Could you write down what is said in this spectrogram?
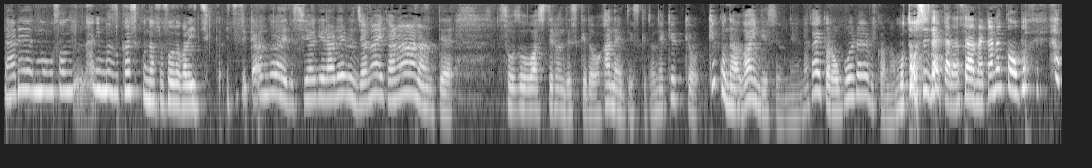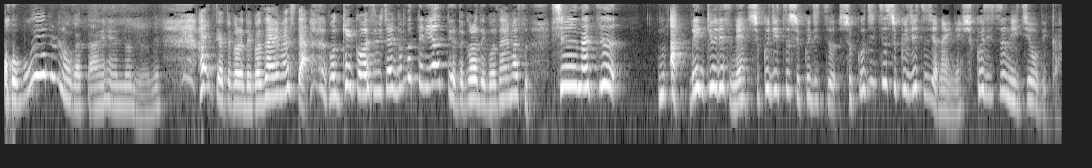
あれもそんなに難しくなさそうだから 1, 1時間ぐらいで仕上げられるんじゃないかななんて想像はしてるんですけどわかんないですけどね。結構結構長いんですよね。長いから覚えられるかな。もう年だからさなかなか覚え 覚えるのが大変なのよね。はいというところでございました。もう結構ますみちゃん頑張ってるよ。っていうところでございます。週末あ連休ですね。祝日祝日。祝日祝日じゃないね。祝日日曜日か。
